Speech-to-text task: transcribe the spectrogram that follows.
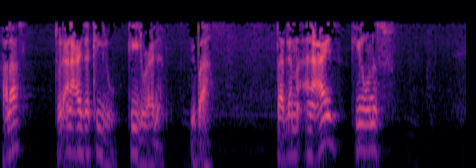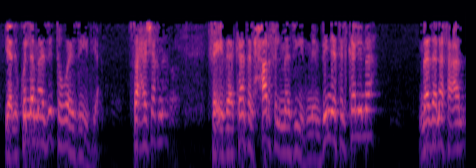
خلاص؟ تقول أنا عايز كيلو كيلو عنب. يبقى طيب لما أنا عايز كيلو ونصف. يعني كلما زدت هو يزيد يعني. صح يا شيخنا؟ فإذا كانت الحرف المزيد من بنية الكلمة ماذا نفعل؟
